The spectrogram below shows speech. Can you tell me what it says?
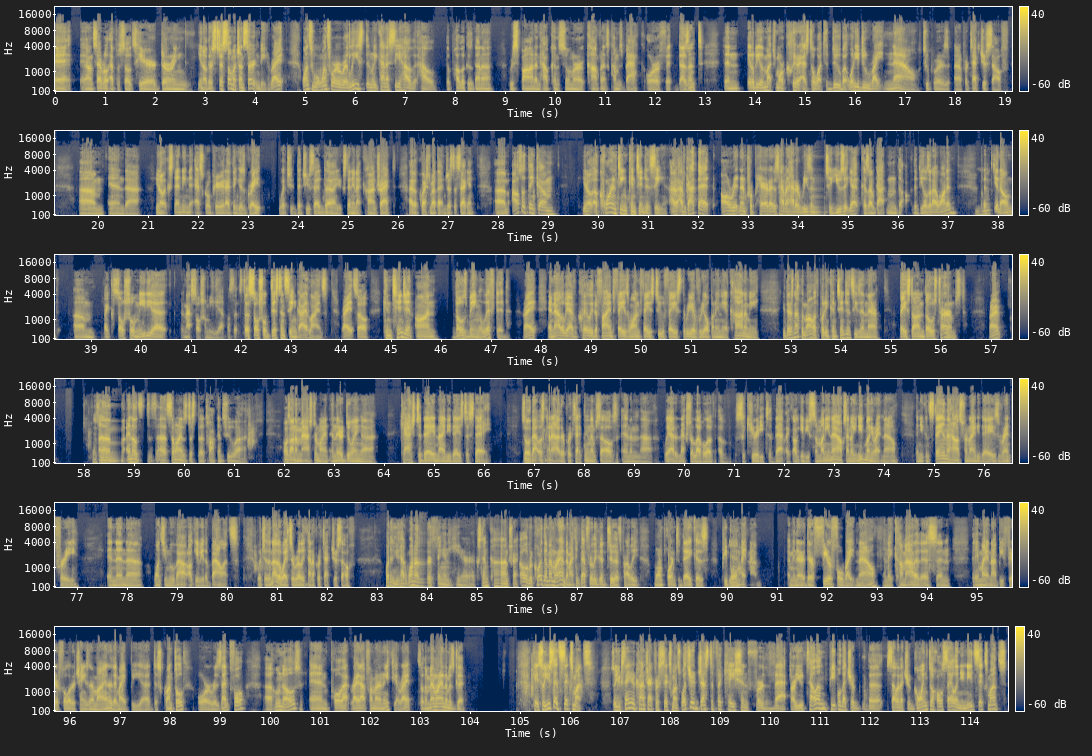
uh, on several episodes here. During you know, there's just so much uncertainty, right? Once Mhm. once we're released and we kind of see how how the public is gonna respond and how consumer confidence comes back, or if it doesn't, then it'll be much more clear as to what to do. But what do you do right now to pres- uh, protect yourself? Um, and uh, you know, extending the escrow period, I think, is great. What you, that you said, uh, you're extending that contract. I have a question about that in just a second. Um, I also think, um, you know, a quarantine contingency. I, I've got that all written and prepared. I just haven't had a reason to use it yet because I've gotten the, the deals that I wanted. But you know, um, like social media, not social media. What's the, the social distancing guidelines, right? So contingent on those being lifted, right? And now that we have clearly defined phase one, phase two, phase three of reopening the economy, there's nothing wrong with putting contingencies in there based on those terms, right? Right. Um, I know uh, someone I was just uh, talking to. Uh, I was on a mastermind, and they're doing uh, cash today, ninety days to stay. So that was kind of how they're protecting themselves, and then uh, we added an extra level of, of security to that. Like, I'll give you some money now because I know you need money right now. Then you can stay in the house for ninety days, rent free, and then uh, once you move out, I'll give you the balance, which is another way to really kind of protect yourself. What did you had one other thing in here? Extend contract. Oh, record the memorandum. I think that's really good too. That's probably more important today because people Yeah. might not. I mean, they're they're fearful right now, and they come out of this, and they might not be fearful or change their mind, or they might be uh, disgruntled or resentful. Uh, who knows? And pull that right out from underneath you, right? So the memorandum is good. Okay, so you said six months. So you're extending your contract for six months. What's your justification for that? Are you telling people that you're the seller that you're going to wholesale and you need six months?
